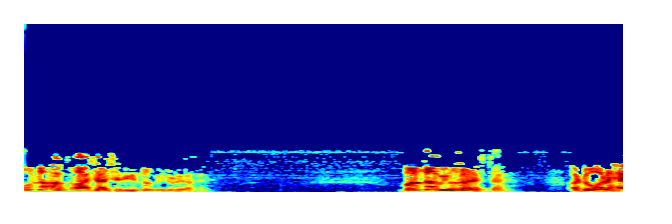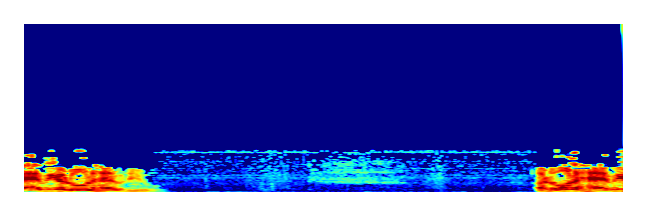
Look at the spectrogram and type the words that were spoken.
ਉਹਨਾਂ ਆਕਾਸ਼ਾ ਸਰੀਰ ਨਾਲ ਵੀ ਜੁੜਿਆ ਹੈ। ਮਨ ਨਾਲ ਵੀ ਉਹਦਾ ਰਿਸ਼ਤਾ ਹੈ। ਅਡੋਲ ਹੈ ਵੀ, ਅਡੋਲ ਹੈ ਵੀ ਨਹੀਂ ਉਹ। ਅਡੋਲ ਹੈ ਵੀ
